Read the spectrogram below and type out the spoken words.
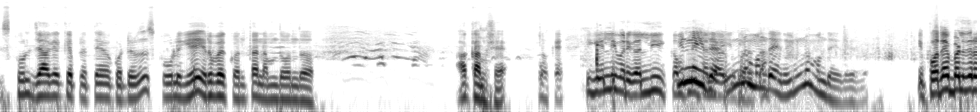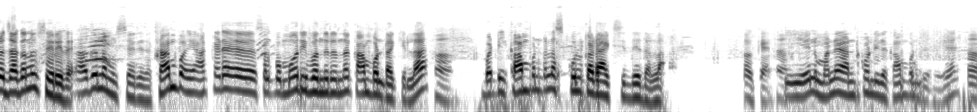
ಸ್ಕೂಲ್ ಜಾಗಕ್ಕೆ ಪ್ರತ್ಯೇಕ ಕೊಟ್ಟಿರೋದು ಸ್ಕೂಲಿಗೆ ಇರಬೇಕು ಅಂತ ನಮ್ದು ಒಂದು ಆಕಾಂಕ್ಷೆ. ಓಕೆ ಈಗ ಎಲ್ಲಿವರೆಗೆ? ಅಲ್ಲಿ ಇನ್ನು ಇದೆ ಇನ್ನು ಮುಂದೆ ಇದೆ ಇನ್ನು ಮುಂದೆ ಇದೆ ಇದು. ಈ ಪೊದೆ ಬೆಳೆದಿರೋ ಜಾಗನೂ ಸೇರಿದೆ? ಅದು ನಮ್ಗೆ ಸೇರಿದೆ. ಕಾಂಪೌ ಆ ಕಡೆ ಸ್ವಲ್ಪ ಮೋರಿ ಬಂದಿರೋದ್ರಿಂದ ಕಾಂಪೌಂಡ್ ಹಾಕಿಲ್ಲ. ಹಾ. ಬಟ್ ಈ ಕಾಂಪೌಂಡ್ ಎಲ್ಲ ಸ್ಕೂಲ್ ಕಡೆ ಹಾಕ್ಸಿದ್ದಿದ್ದಲ್ಲ ಓಕೆ ಈ ಏನು ಮನೆ ಅಂಟ್ಕೊಂಡಿದೆ ಕಾಂಪೌಂಡ್ ಜೊತೆಗೆ. ಹಾ.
